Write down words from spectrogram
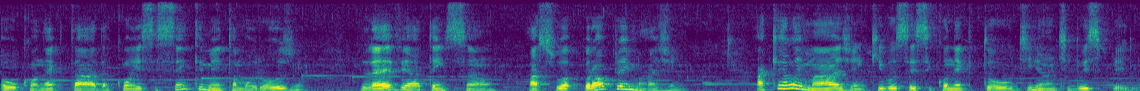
ou conectada com esse sentimento amoroso, leve a atenção à sua própria imagem, aquela imagem que você se conectou diante do espelho.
